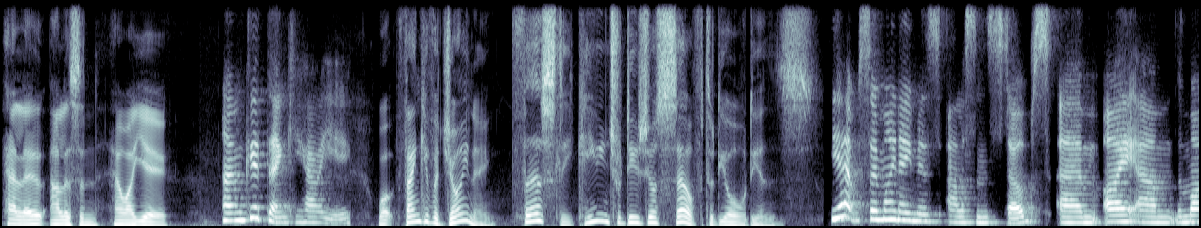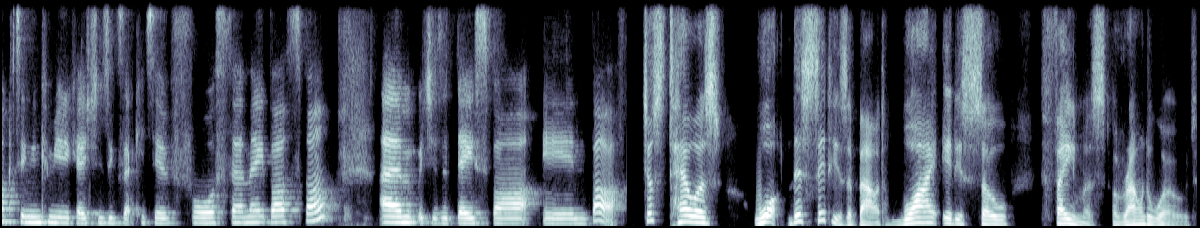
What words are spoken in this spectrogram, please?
Hello, Alison. How are you? I'm good, thank you. How are you? Well, thank you for joining. Firstly, can you introduce yourself to the audience? Yeah, so my name is Alison Stubbs. Um, I am the marketing and communications executive for Thermae Bath Spa, um, which is a day spa in Bath. Just tell us what this city is about, why it is so famous around the world.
